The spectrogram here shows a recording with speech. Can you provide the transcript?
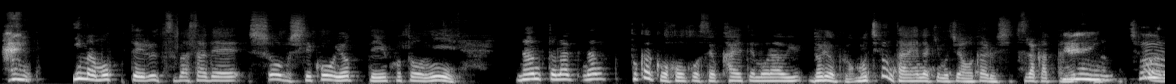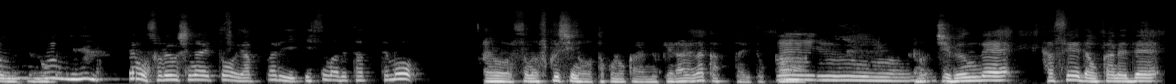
はい。今持っている翼で勝負していこうよっていうことに、なんとなく、なんとかこう方向性を変えてもらう努力を、もちろん大変な気持ちはわかるし、辛かったねっていうのはもちろんあるんですけど、でもそれをしないと、やっぱりいつまで経っても、あの、その福祉のところから抜けられなかったりとか、自分で稼いだお金で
